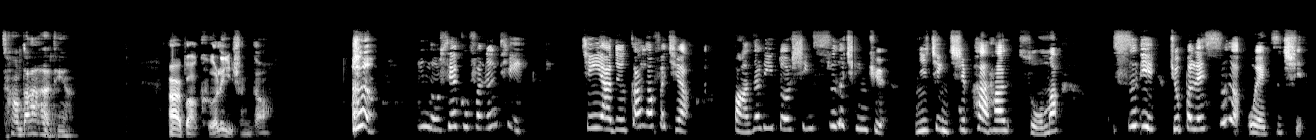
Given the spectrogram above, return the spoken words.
唱得好听啊？”二宝咳了一声道：“我三哥不能听。今夜头刚刚发觉，碰着里头姓施的亲眷，你进去拍下茶嘛，师弟就拨来施的位置去，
